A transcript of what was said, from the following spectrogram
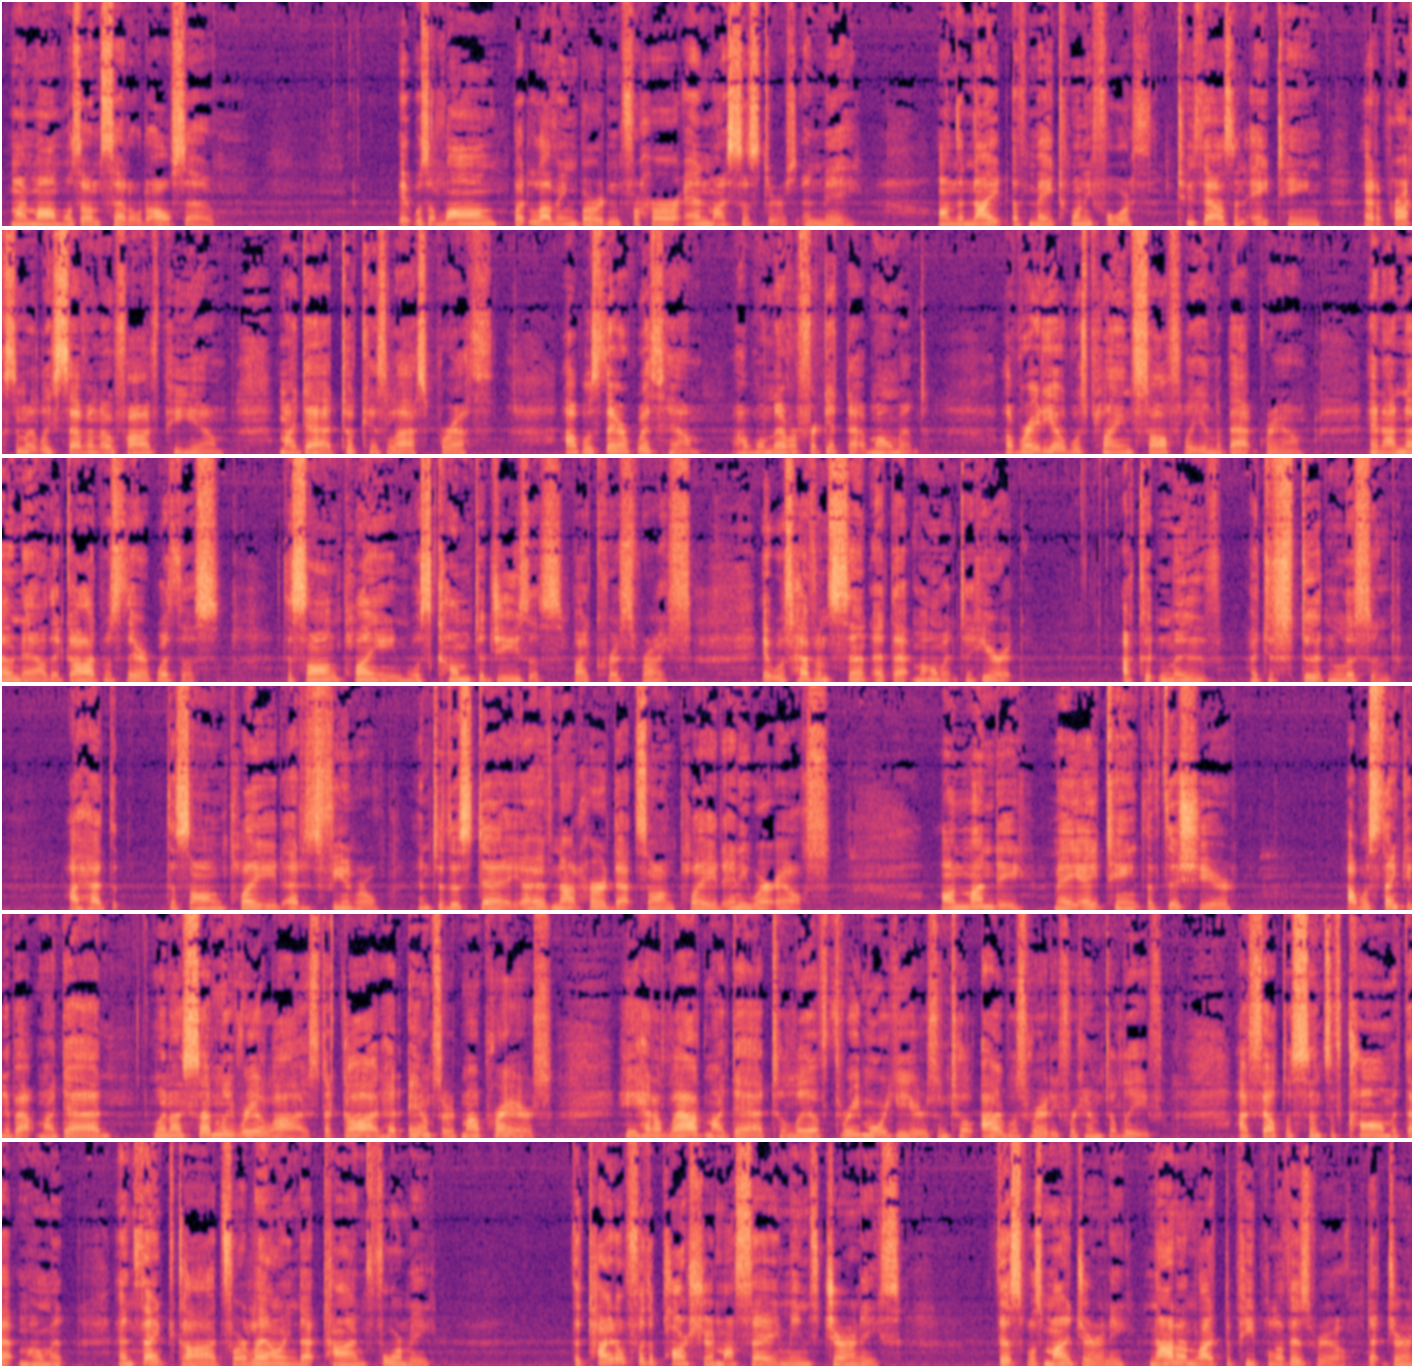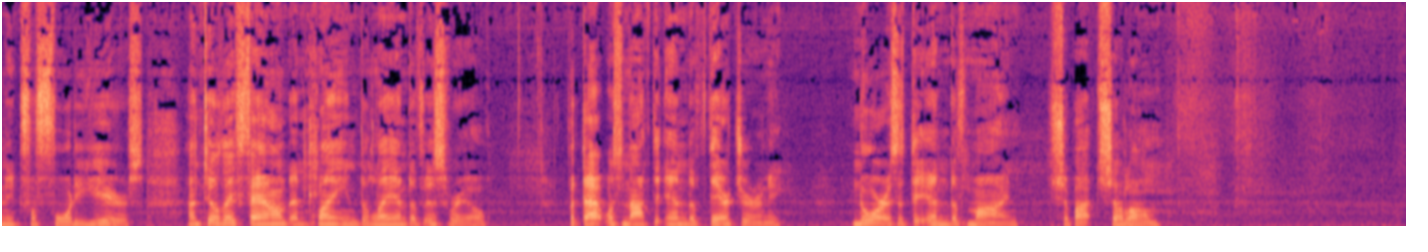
My mom was unsettled also. It was a long but loving burden for her and my sisters and me. On the night of May 24th, 2018, at approximately 7:05 p.m., my dad took his last breath. I was there with him. I will never forget that moment. A radio was playing softly in the background and I know now that God was there with us. The song playing was Come to Jesus by Chris Rice. It was heaven sent at that moment to hear it. I couldn't move. I just stood and listened. I had the, song played at his funeral, and to this day I have not heard that song played anywhere else. On Monday, May 18th of this year, I was thinking about my dad when I suddenly realized that God had answered my prayers. He had allowed my dad to live three more years until I was ready for him to leave. I felt a sense of calm at that moment and thanked God for allowing that time for me. The title for the Parsha Masei means journeys. This was my journey, not unlike the people of Israel that journeyed for forty years until they found and claimed the land of Israel. But that was not the end of their journey, nor is it the end of mine. Shabbat Shalom.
